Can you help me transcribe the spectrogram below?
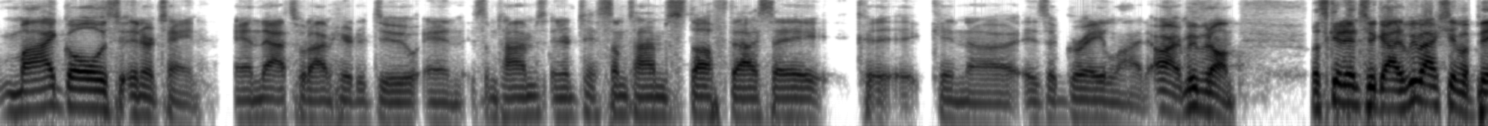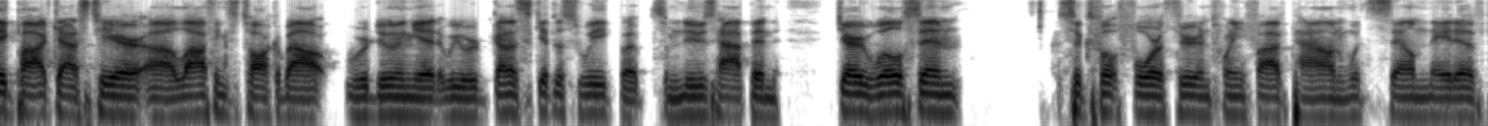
my goal is to entertain, and that's what I'm here to do. And sometimes sometimes stuff that I say can uh, is a gray line. All right, moving on. Let's get into it, guys. We actually have a big podcast here. Uh, a lot of things to talk about. We're doing it. We were gonna skip this week, but some news happened. Jared Wilson, six foot four, 325 pound, Winston Salem native,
